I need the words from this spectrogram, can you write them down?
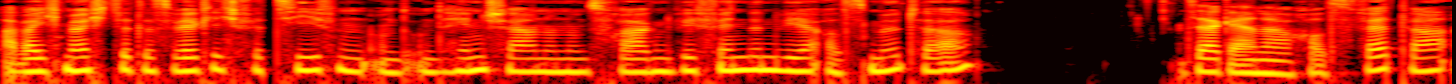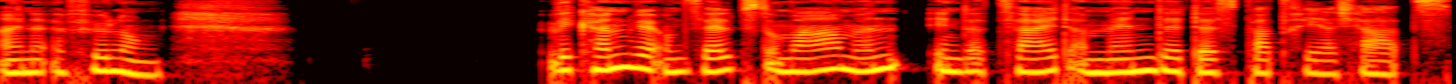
Aber ich möchte das wirklich vertiefen und, und hinschauen und uns fragen, wie finden wir als Mütter, sehr gerne auch als Väter, eine Erfüllung? Wie können wir uns selbst umarmen in der Zeit am Ende des Patriarchats?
